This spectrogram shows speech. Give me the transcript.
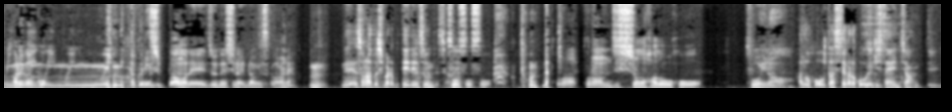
ウィンあれがこうウィンウィンウィンウィン。120%まで充電しないとダメですからね。うん。で、その後しばらく停電するんですよ、ね。そうそうそう。どんだけトラ、トランジッション波動砲。すごいな。波動砲を出してから攻撃したらええんちゃうんっていう。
